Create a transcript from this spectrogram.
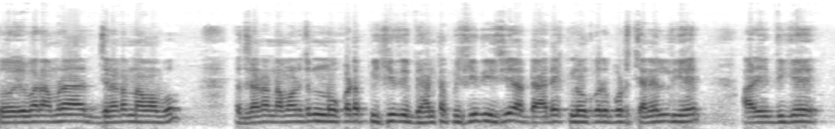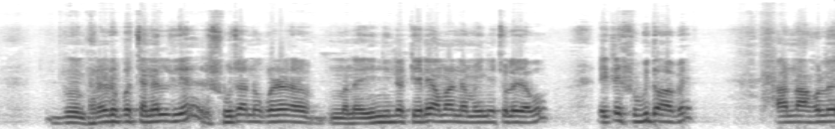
তো এবার আমরা জেনারেটর নামাবো। জেনারেটর নামানোর জন্য নৌকাটা পিছিয়ে দিয়ে ভ্যানটা পিছিয়ে দিয়েছি আর ডাইরেক্ট নৌকার উপর চ্যানেল দিয়ে আর এইদিকে ভ্যানের উপর চ্যানেল দিয়ে সোজা নৌকাটা মানে ইঞ্জিনটা টেনে আমরা নামিয়ে নিয়ে চলে যাব। এটাই সুবিধা হবে। আর না হলে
